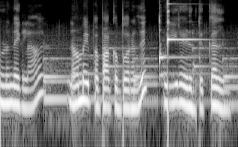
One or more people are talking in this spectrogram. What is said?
குழந்தைகளா நாம இப்ப பார்க்க போறது உயிரெழுத்துக்கள்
